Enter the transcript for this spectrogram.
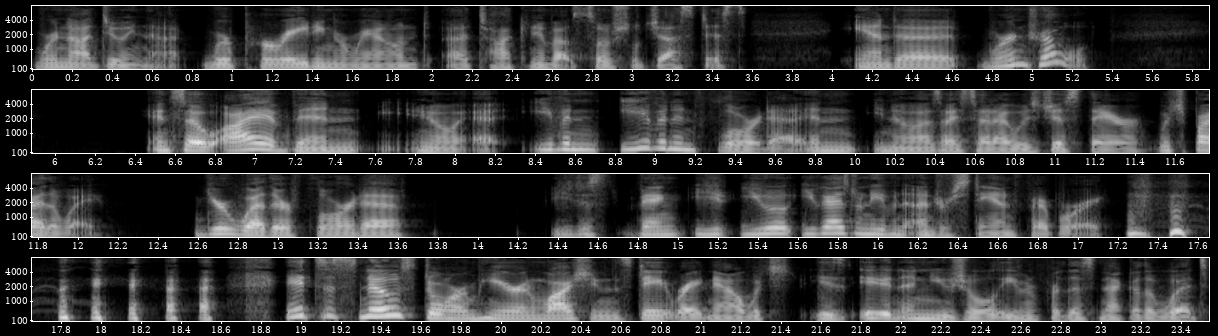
we're not doing that. We're parading around uh, talking about social justice, and uh, we're in trouble. And so I have been, you know, even even in Florida, and you know, as I said, I was just there. Which, by the way, your weather, Florida, you just bang you you you guys don't even understand February. it's a snowstorm here in Washington state right now, which is unusual even for this neck of the woods.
